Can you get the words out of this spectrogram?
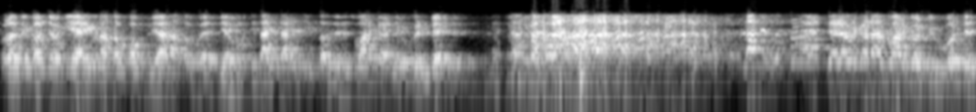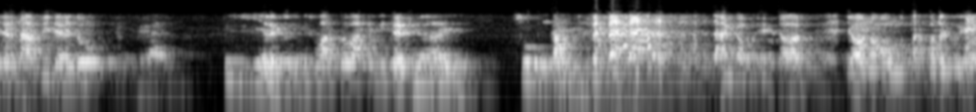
Kalau di konco kiai ora tau kopiah atau bestia, mau cita-citane cita. Jadi swarga niku gendek. Jadi perkara swarga dhuwur jajar nabi dari itu. Iya lho, ini swarga wakil widadari. Sungkan. Cangkem. Ya ono wong mutek ngono iku ya.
